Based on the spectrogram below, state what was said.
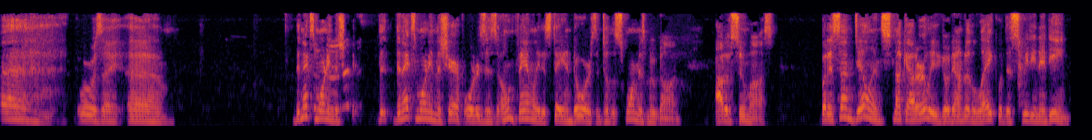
Uh, where was I? Um, the next morning, the, sh- the the next morning, the sheriff orders his own family to stay indoors until the swarm has moved on, out of Sumas. But his son Dylan snuck out early to go down to the lake with his sweetie Nadine.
